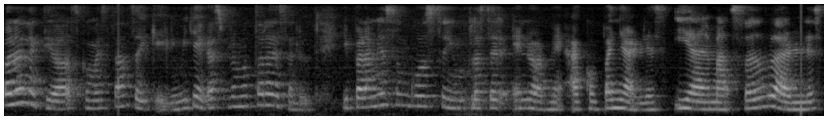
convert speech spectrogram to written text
Hola activados, ¿cómo están? Soy Kaylee Villegas, promotora de salud, y para mí es un gusto y un placer enorme acompañarles y además saludarles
